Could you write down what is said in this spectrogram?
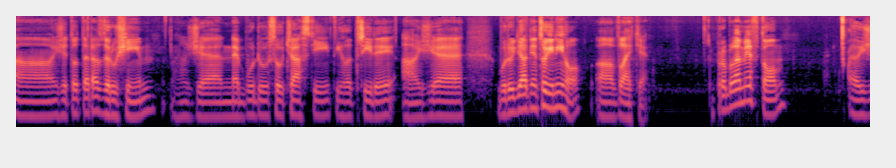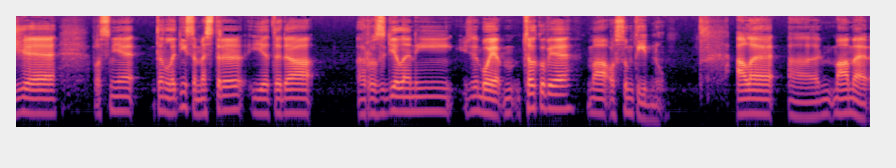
a, že to teda zruším, že nebudu součástí téhle třídy a že budu dělat něco jiného v létě. Problém je v tom, že vlastně ten letní semestr je teda rozdělený, nebo je, celkově má 8 týdnů. Ale máme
